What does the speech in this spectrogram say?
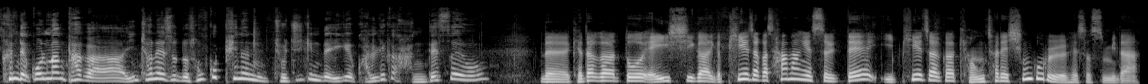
근데 꼴망파가 인천에서도 손꼽히는 조직인데 이게 관리가 안 됐어요. 네, 게다가 또 A 씨가 그러니까 피해자가 사망했을 때 이 피해자가 경찰에 신고를 했었습니다.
